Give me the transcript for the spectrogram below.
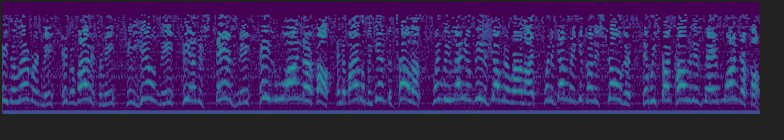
He delivered me. He provided for me. He healed me. He understands me. He's wonderful. And the Bible begins to tell us when we let Him be the governor of our life, when the government gets on His shoulder, that we start calling His name wonderful.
